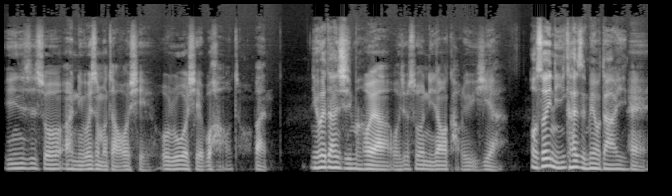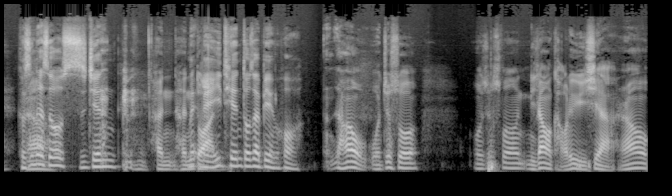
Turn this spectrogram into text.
一定是说啊，你为什么找我写？我如果写不好怎么办？你会担心吗？会啊，我就说你让我考虑一下。哦，所以你一开始没有答应。哎，可是那时候时间 很很短，每一天都在变化。然后我就说，我就说你让我考虑一下。然后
